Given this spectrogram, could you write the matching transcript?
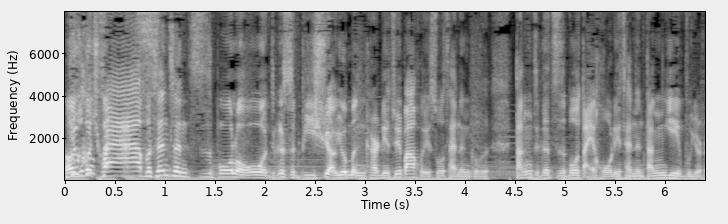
哦，如果全部整成直播了，哦，这个是必须要有门槛的，嘴巴会说才能够当这个直播带货的，才能当业务员。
